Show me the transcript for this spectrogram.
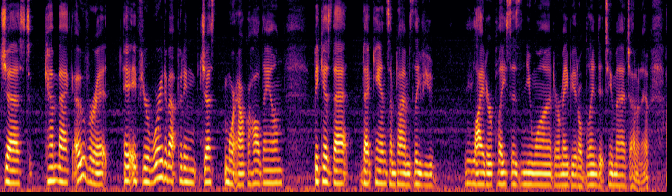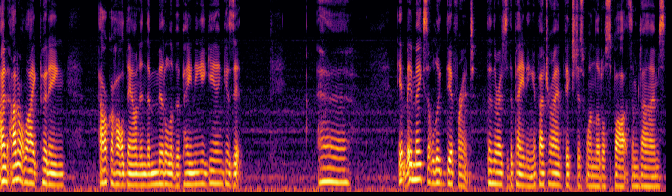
just come back over it. If you're worried about putting just more alcohol down, because that that can sometimes leave you lighter places than you want, or maybe it'll blend it too much. I don't know. I, I don't like putting alcohol down in the middle of the painting again because it. Uh, it, it makes it look different than the rest of the painting if I try and fix just one little spot sometimes.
